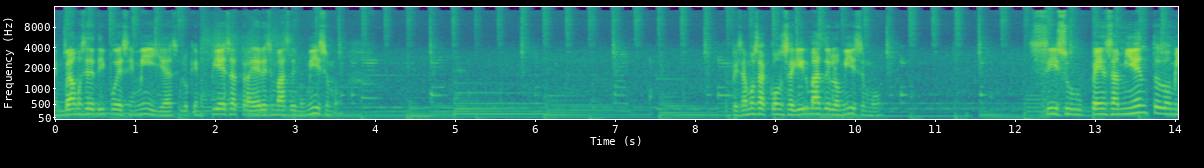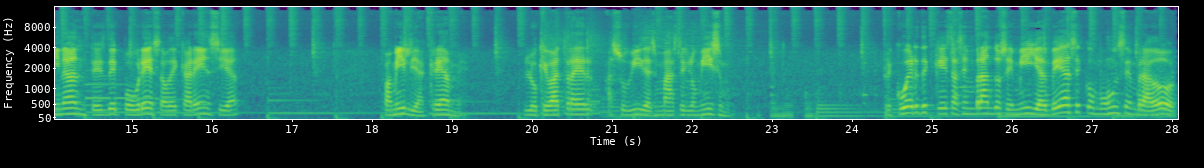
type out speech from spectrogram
sembramos ese tipo de semillas, lo que empieza a traer es más de lo mismo. Empezamos a conseguir más de lo mismo. Si su pensamiento dominante es de pobreza o de carencia, familia, créanme, lo que va a traer a su vida es más de lo mismo. Recuerde que está sembrando semillas, véase como un sembrador.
